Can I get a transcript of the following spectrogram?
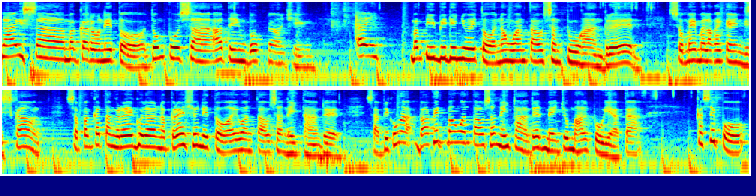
nais sa magkaroon nito, doon po sa ating book launching, ay mabibili nyo ito ng 1,200. So may malaki kayong discount. Sapagkat ang regular na presyo nito ay 1,800. Sabi ko nga, bakit ba 1,800? Medyo mahal po yata. Kasi po,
